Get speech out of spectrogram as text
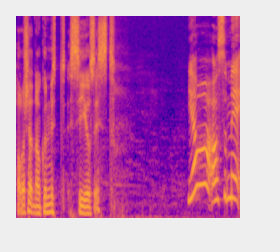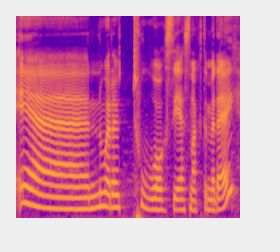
har det skjedd noe nytt siden sist? Ja, altså vi er Nå er det jo to år siden jeg snakket med deg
